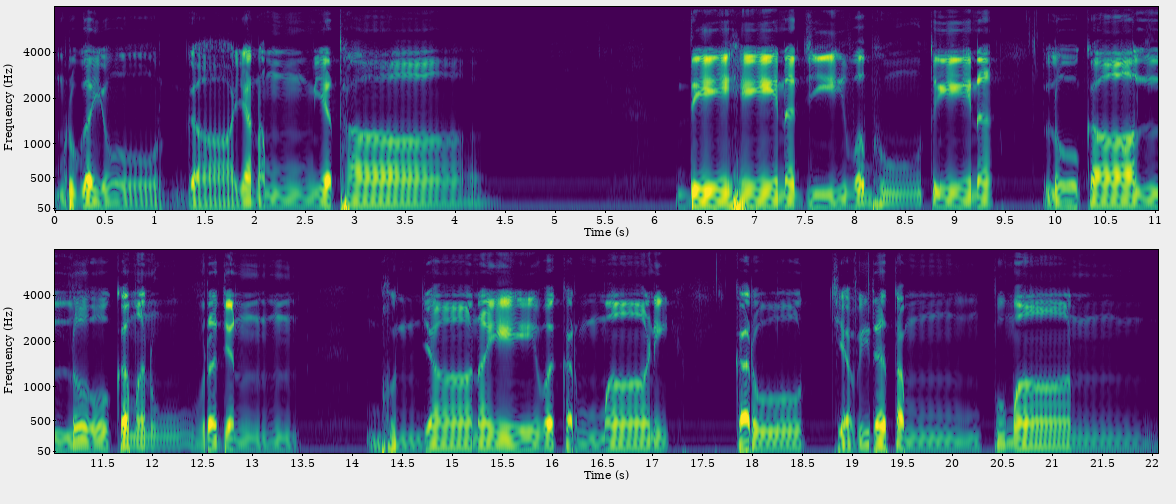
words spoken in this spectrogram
मृगयोर्गायनं यथा। देहेन जीवभूतेन लोकाल्लोकमनुव्रजन् भुञ्जान एव कर्माणि करोत्यविरतं पुमान्।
